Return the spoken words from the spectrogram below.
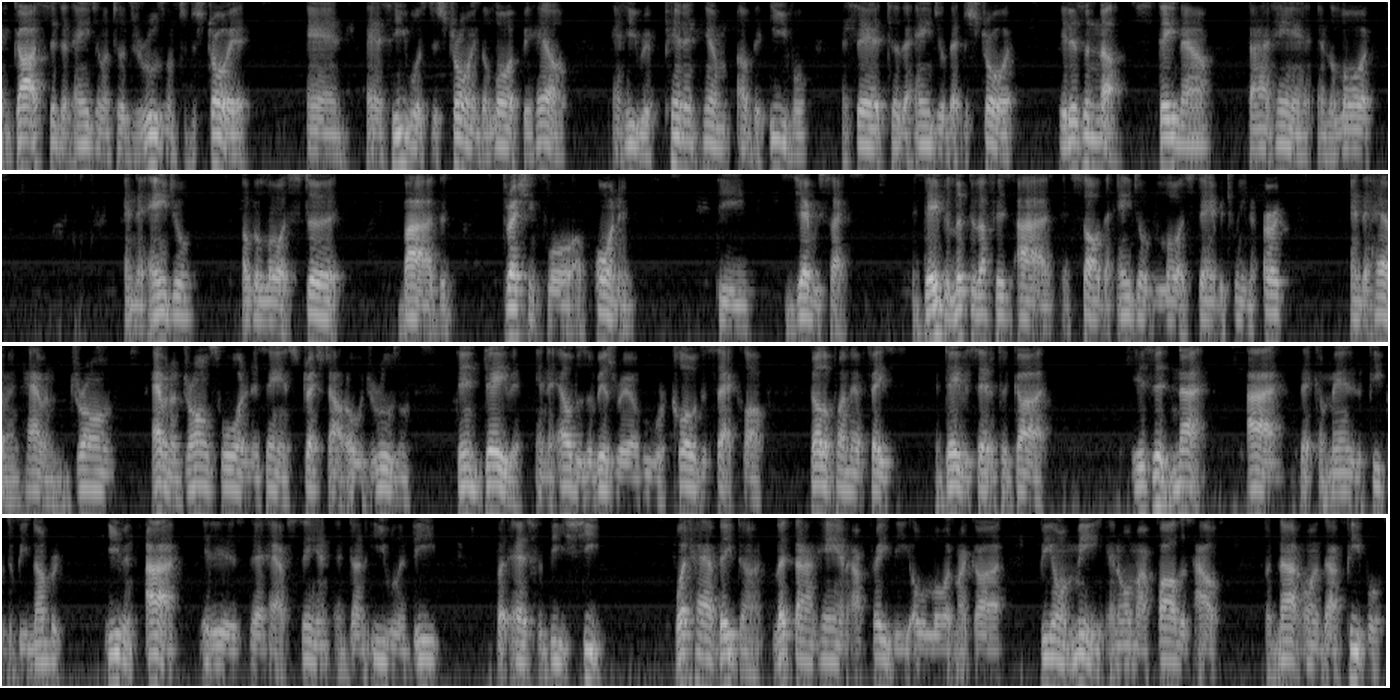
And God sent an angel unto Jerusalem to destroy it. And as he was destroying, the Lord beheld, and he repented him of the evil, and said to the angel that destroyed, It is enough. Stay now thine hand. And the Lord and the angel of the Lord stood by the threshing floor of Ornan the Jebusite. And David lifted up his eyes and saw the angel of the Lord stand between the earth and the heaven, having drawn having a drawn sword in his hand stretched out over Jerusalem. Then David and the elders of Israel, who were clothed in sackcloth, fell upon their faces. And David said unto God, Is it not I that commanded the people to be numbered? Even I it is that have sinned and done evil indeed. But as for these sheep, what have they done? Let thine hand, I pray thee, O Lord my God, be on me and on my father's house, but not on thy people,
